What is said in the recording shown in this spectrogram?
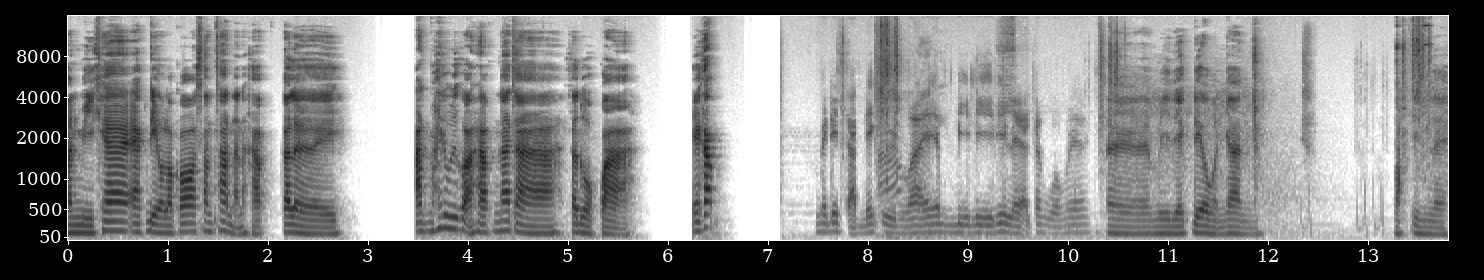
มันมีแค่แอคเดียวแล้วก็สั้นๆนะนะครับ ก็เลยอัดมาให้ดูดีกว่าครับ น่าจะสะดวกกว่าโอเคครับ ไม่ได้จัดเด็กอื่นไว้บีรีนี่แหละจังหวะแม่งเออมีเด็กเดียวเหมือนกันล็อกอินเลย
